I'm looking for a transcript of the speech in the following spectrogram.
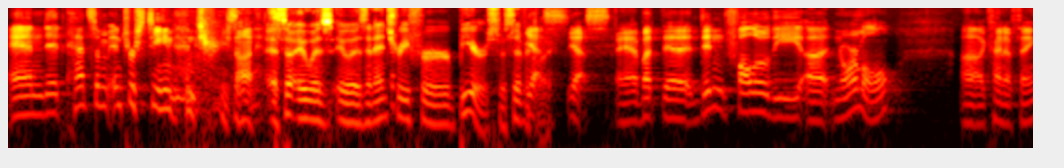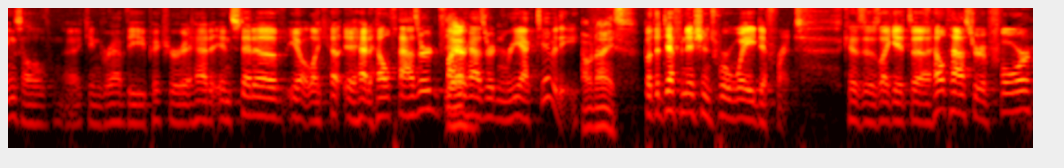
And it had some interesting entries on it. So it was it was an entry for beer specifically. Yes, yes, uh, but it didn't follow the uh, normal uh, kind of things. I'll I can grab the picture. It had instead of you know like it had health hazard, fire Yeah. hazard, and reactivity. Oh, nice. But the definitions were way different because it was like it's a health hazard of four.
